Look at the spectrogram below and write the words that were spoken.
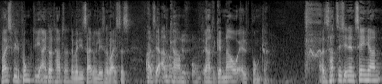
Weißt du, wie viele Punkte die Eintracht hatte? Wenn die Zeitung gelesen hat, weiß das. Als er ankam, er hatte genau elf Punkte. Also es hat sich in den zehn Jahren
